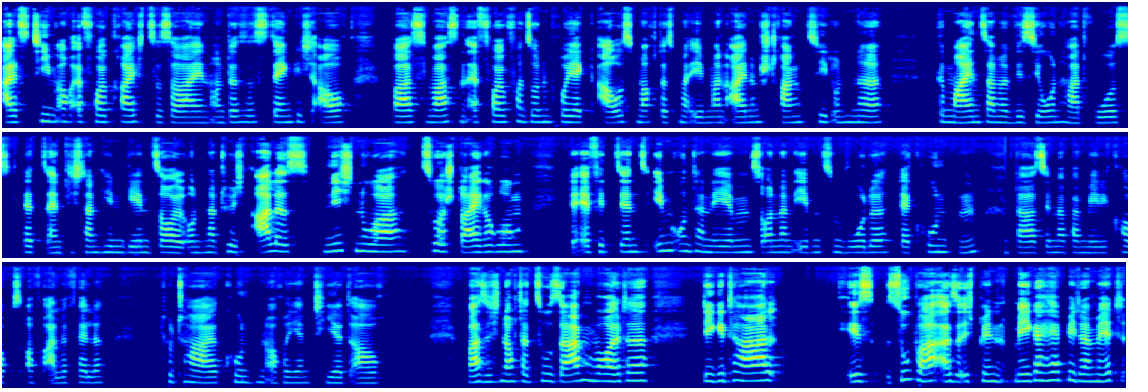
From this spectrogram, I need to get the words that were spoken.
als Team auch erfolgreich zu sein. Und das ist, denke ich, auch was, was ein Erfolg von so einem Projekt ausmacht, dass man eben an einem Strang zieht und eine gemeinsame Vision hat, wo es letztendlich dann hingehen soll. Und natürlich alles nicht nur zur Steigerung der Effizienz im Unternehmen, sondern eben zum Wohle der Kunden. Und da sind wir bei Medicops auf alle Fälle total kundenorientiert auch. Was ich noch dazu sagen wollte, digital ist super. Also ich bin mega happy damit.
